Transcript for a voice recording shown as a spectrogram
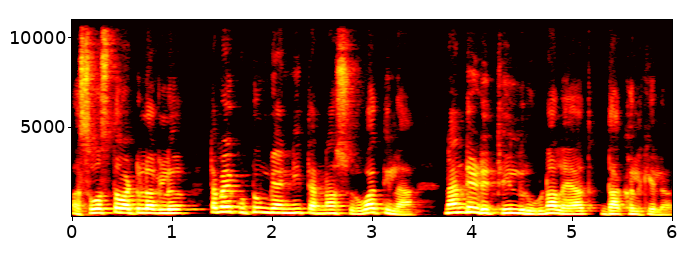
अस्वस्थ वाटू लागलं. त्यामुळे कुटुंबियांनी त्यांना सुरुवातीला नांदेड येथील रुग्णालयात दाखल केलं.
